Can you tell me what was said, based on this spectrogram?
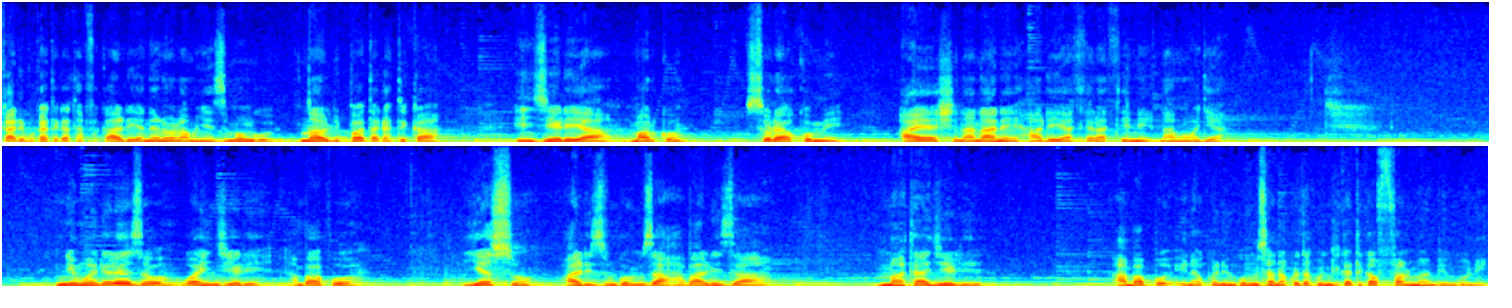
Karibu katika tafakari ya neno la Mwenyezi Mungu tunalolipata katika Injili ya Marko sura ya kumi aya ya 28 hadi ya 31. Ni mwendelezo wa Injili ambapo Yesu alizungumza habari za matajiri, ambapo inakuwa ni ngumu sana kuweza kuingia katika ufalme wa mbinguni.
